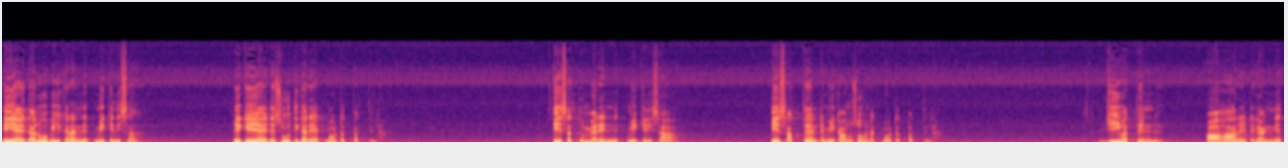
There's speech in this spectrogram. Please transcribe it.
ඒ අයි දරුව බිහි කරන්නෙත් මේක නිසා ඒක ඒ අයට සූතිකරයක් බවටත් පත්වෙලා. ඒ සත්තු මැරෙන්නෙත් මේක නිසා ඒ සත්වයන්ට මේක අමුසොහොනක් බවටත් පත්වෙලා. ජීවත්වෙන්ඩ ආහාරයට ගන්නෙත්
